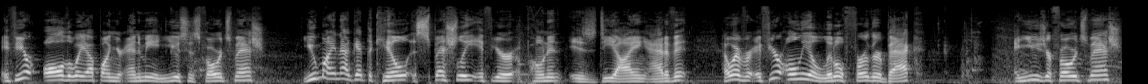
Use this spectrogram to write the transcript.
if you're all the way up on your enemy and use his forward smash, you might not get the kill, especially if your opponent is DIing out of it. However, if you're only a little further back and use your forward smash,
